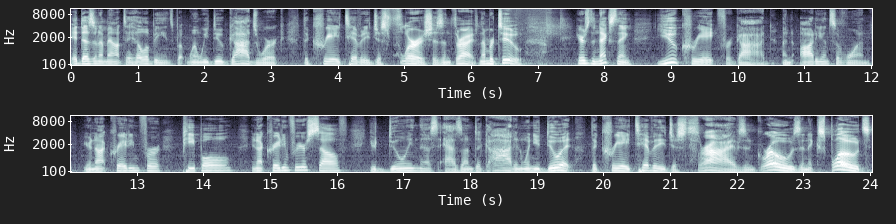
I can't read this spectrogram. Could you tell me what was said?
it doesn't amount to hill of beans. But when we do God's work, the creativity just flourishes and thrives. Number two, here's the next thing you create for God an audience of one. You're not creating for people, you're not creating for yourself. You're doing this as unto God. And when you do it, the creativity just thrives and grows and explodes.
